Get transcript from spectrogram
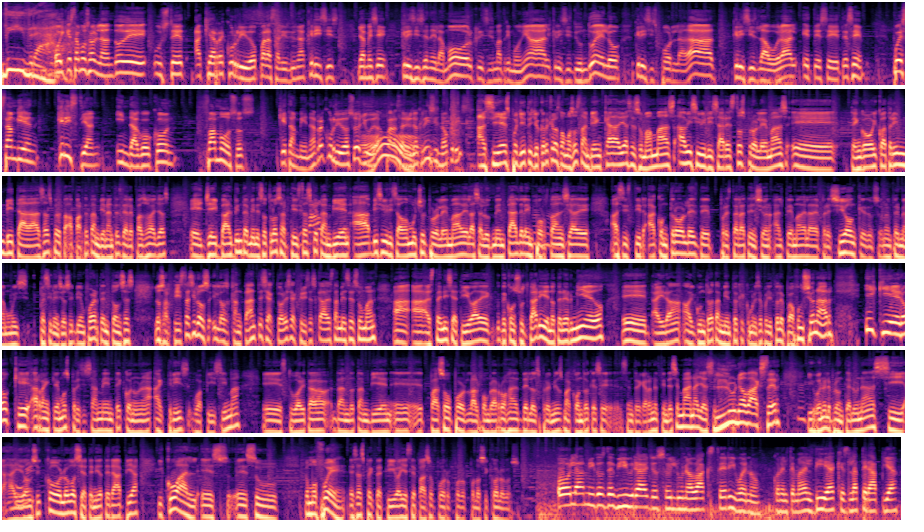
Vibra. Hoy que estamos hablando de usted a qué ha recurrido para salir de una crisis, llámese crisis en el amor, crisis matrimonial, crisis de un duelo, crisis por la edad, crisis laboral, etc, etc. Pues también Cristian indagó con famosos que también han recurrido a su ayuda Oh. para salir de una crisis, ¿no, Cris? Así es, Pollito. y Yo creo que los famosos también cada día se suman más a visibilizar estos problemas. Eh, tengo hoy cuatro invitadasas, pero aparte también, antes de darle paso a ellas, eh, J Balvin también es otro de los artistas que también ha visibilizado mucho el problema de la salud mental, de la importancia de asistir a controles, de prestar atención al tema de la depresión, que es una enfermedad muy pues, silenciosa y bien fuerte. Entonces, los artistas y los, y los cantantes y actores y actrices cada vez también se suman a, a esta iniciativa de, de consultar y de no tener miedo eh, a ir a, a algún tratamiento que, como dice Pollito, le pueda funcionar. Y quiero que arranquemos precisamente con una actriz guapísima. Eh, estuvo ahorita dando también eh, paso por la alfombra roja de los premios Macondo que se, se entregaron el fin de semana. Ya es Luna Baxter. Y bueno, le pregunté a Luna si ha ido a un psicólogo, si ha tenido terapia y cuál es, es su... ¿Cómo fue esa expectativa y este paso por, por, por los psicólogos? Hola amigos de Vibra, yo soy Luna Baxter y bueno, con el tema del día que es la terapia,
